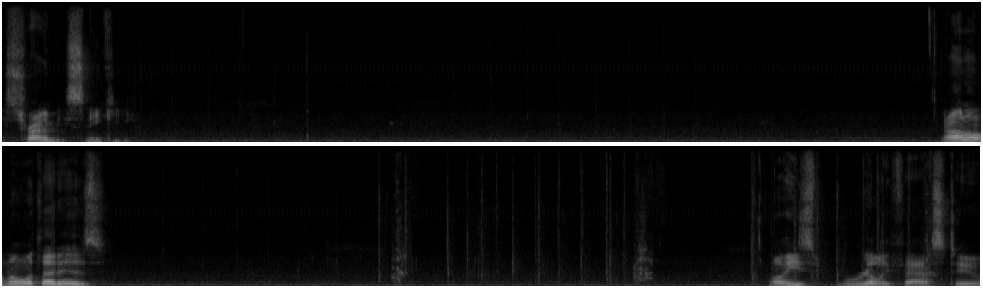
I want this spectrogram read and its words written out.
He's trying to be sneaky. I don't know what that is. Well, he's really fast too.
